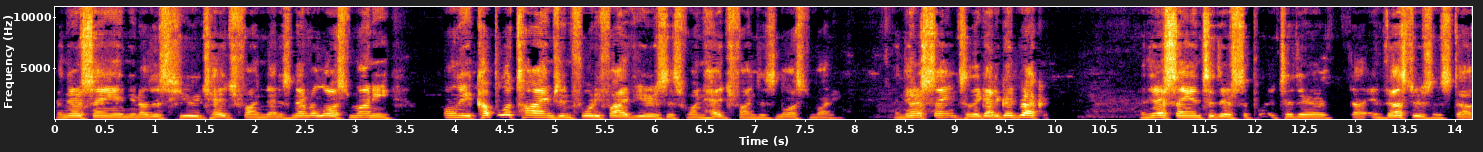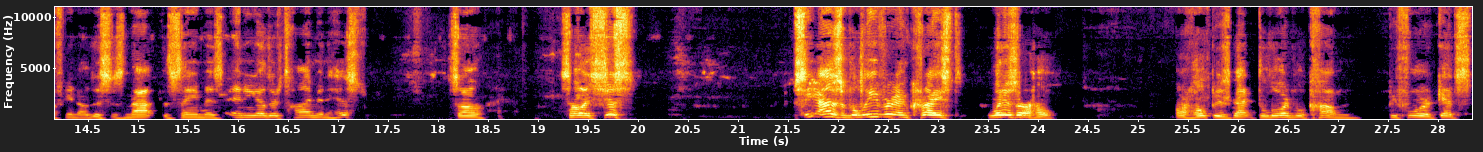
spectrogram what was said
And they're saying, you know, this huge hedge fund that has never lost money, only a couple of times in 45 years, this one hedge fund has lost money. And they're saying, so they got a good record and they're saying to their to their uh, investors and stuff, you know, this is not the same as any other time in history. So, so it's just see, as a believer in Christ, what is our hope? Our hope is that the Lord will come before it gets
